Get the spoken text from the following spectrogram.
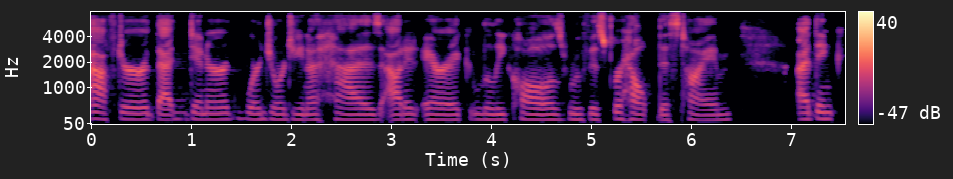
after that dinner where Georgina has outed Eric, Lily calls Rufus for help this time. I think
